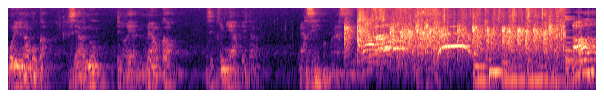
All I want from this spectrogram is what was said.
Molil Namboka, c'est à nous de réallumer encore cette lumière éteinte. Merci. Merci. Ah,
